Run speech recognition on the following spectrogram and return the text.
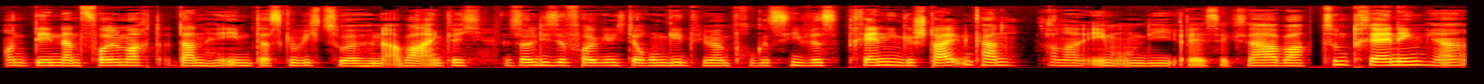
und den dann voll macht, dann eben das Gewicht zu erhöhen. Aber eigentlich soll diese Folge nicht darum gehen, wie man progressives Training gestalten kann, sondern eben um die Basics. Ja, aber zum Training, ja,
